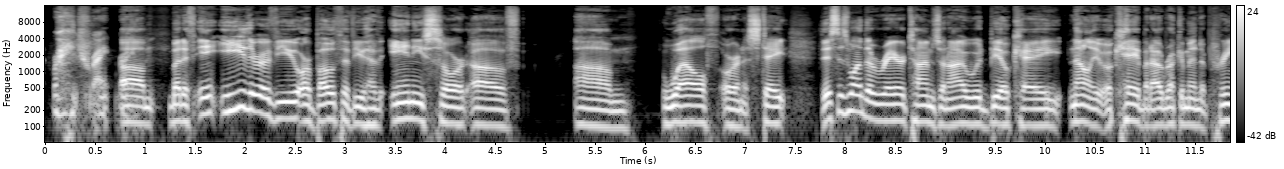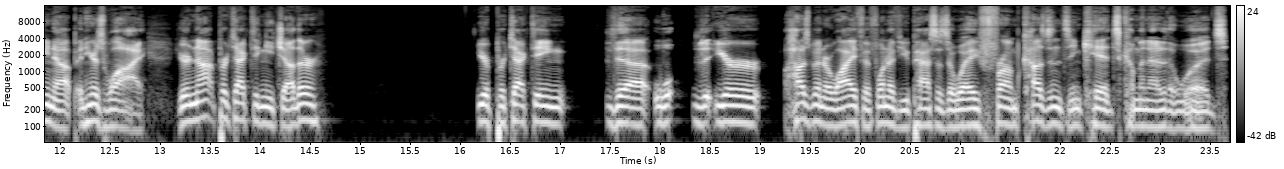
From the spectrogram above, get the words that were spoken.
Right, right, right. Um, but if e- either of you or both of you have any sort of um, wealth or an estate, this is one of the rare times when I would be okay. Not only okay, but I would recommend a prenup. And here's why: you're not protecting each other. You're protecting the, the your husband or wife if one of you passes away from cousins and kids coming out of the woods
